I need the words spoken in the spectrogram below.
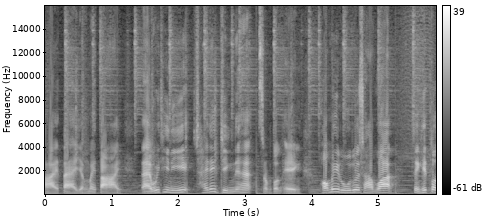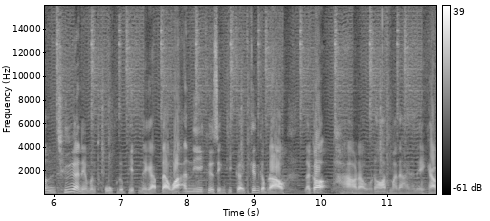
ตายแต่ยังไม่ตาย แต่วิธีนี้ใช้ได้จริงนะฮะสำหรับตนเอง เพราะไม่รู้ด้วยซ้ำว่าสิ่งที่ตนเชื่อเนี่ยมันถูกหรือผิดนะครับแต่ว่าอันนี้คือสิ่งที่เกิดขึ้นกับเรา แล้วก็พาเรารอดมาได้นั่นเองครับ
